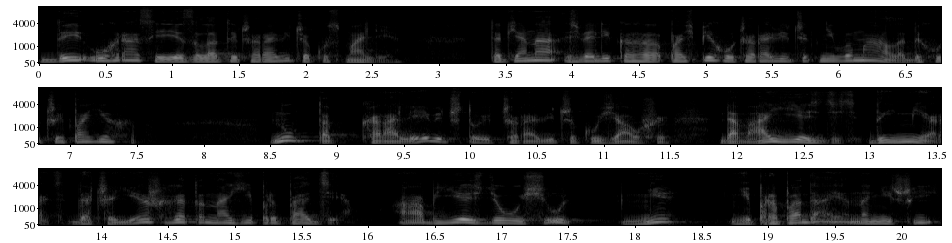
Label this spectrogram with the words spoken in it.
ды ўграз яе залаты чаравічак у смале. Так яна з вялікага паспеху чаравічак не вымала, ды хутчэй паехала. Ну так каралевіч той чаравічак узяўшы, давай ездзіць ды мераць, да чые ж гэта нагі прыпадзе. Аб'ездзіў усюль не, не прападае на нічый.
